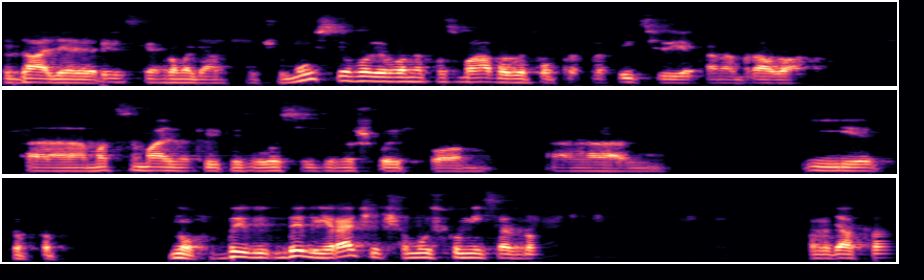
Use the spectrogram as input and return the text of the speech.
далі рівське громадянство чомусь його його не позбавили, попри петицію, яка набрала е, максимальну кількість голосів дуже швидко. Е, і тобто ну, див, дивні речі, чомусь комісія з громадянства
